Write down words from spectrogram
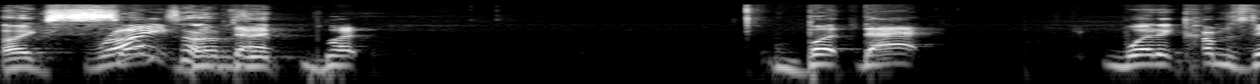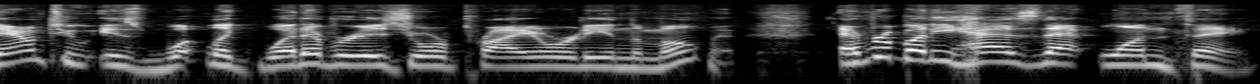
Like right, sometimes but that, it- but but that what it comes down to is what like whatever is your priority in the moment. Everybody has that one thing.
